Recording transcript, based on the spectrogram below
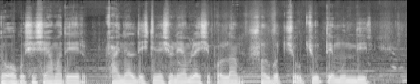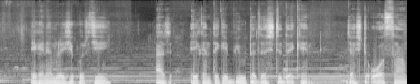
তো অবশেষে আমাদের ফাইনাল ডেস্টিনেশনে আমরা এসে পড়লাম। সর্বোচ্চ উঁচুতে মন্দির। এখানে আমরা এসে পড়ছি। আর এখান থেকে ভিউটা জাস্ট দেখেন জাস্ট অসাম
